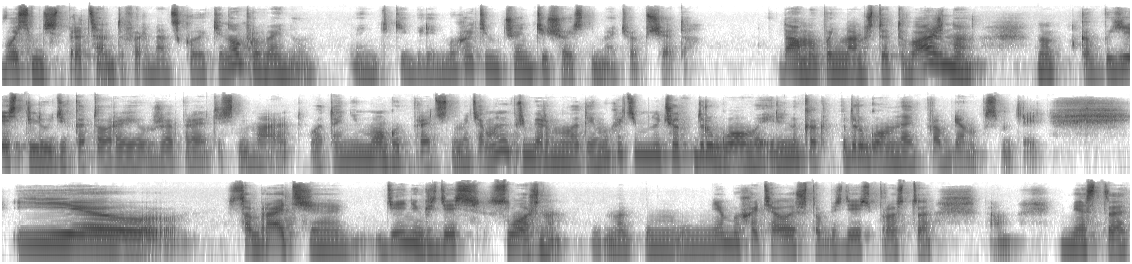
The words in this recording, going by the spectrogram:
80% армянского кино про войну. Они такие, блин, мы хотим что-нибудь еще снимать вообще-то. Да, мы понимаем, что это важно, но как бы есть люди, которые уже про это снимают. Вот они могут про это снимать. А мы, например, молодые, мы хотим ну что-то другого или ну, как-то по-другому на эту проблему посмотреть. И собрать э, денег здесь сложно. Мне бы хотелось, чтобы здесь просто там, вместо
